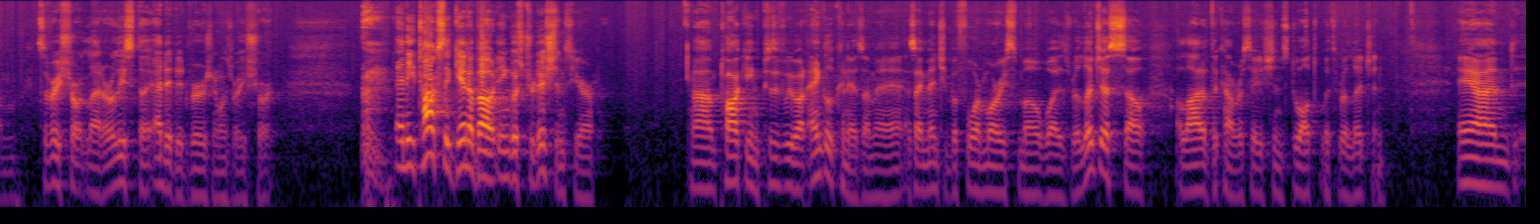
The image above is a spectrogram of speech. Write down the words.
Um, it's a very short letter, or at least the edited version was very short. and he talks again about English traditions here, um, talking specifically about Anglicanism. And as I mentioned before, Maurice Moe was religious, so a lot of the conversations dwelt with religion. And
